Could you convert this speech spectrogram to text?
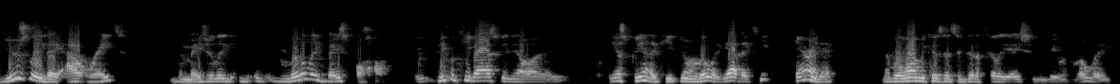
usually they outrate the Major League Little League Baseball. People keep asking, you know, ESPN, they keep doing Little League. Yeah, they keep carrying it. Number one, because it's a good affiliation to be with Little League.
